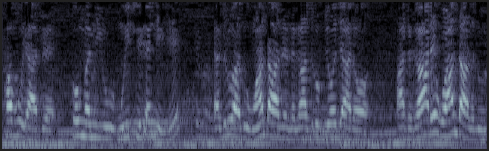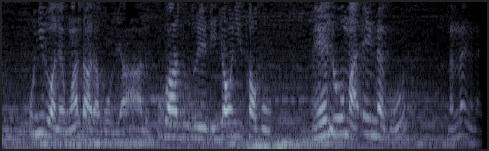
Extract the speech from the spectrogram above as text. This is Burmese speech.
ဆောက်ဖို့ရအတွက်ကုမ္ပဏီကိုငွေချေတဲ့နေလေအဲသူတို့ကသူဝမ်းသာတဲ့စကားသူတို့ပြောကြတော့အာတကားလေးဝမ်းသာတယ်လို့ဘုန်းကြီးတို့ကလည်းဝမ်းသာတာပေါ့ဗျာလို့ကိုကသူဆိုရင်ဒီเจ้าကြီးဆောက်ဖို့ဘယ်လိုမှအိမ်မက်ကိုမမက်နိုင်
